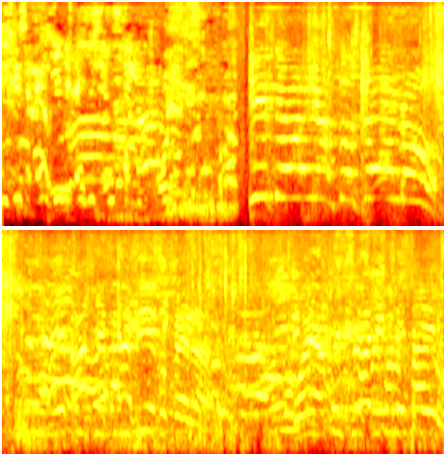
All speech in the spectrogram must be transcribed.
Έχεις, έχεις, έχεις Είτε όλοι από το τρένο! Άσε βαλίδι εδώ πέρα. Ο ένας παίξει στο πάνω πάνω.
